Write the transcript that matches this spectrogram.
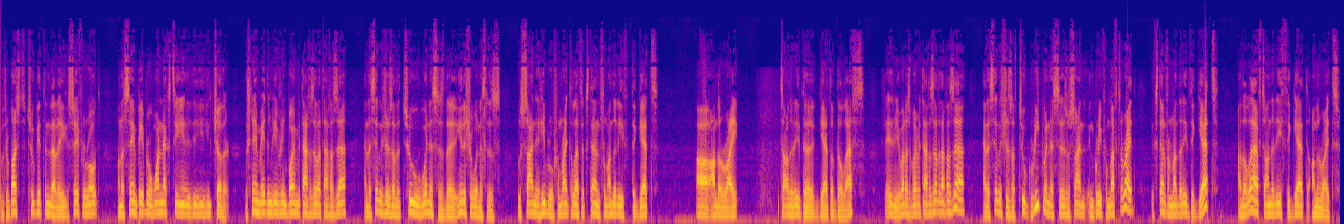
with regards to two gittin that a sefer wrote on the same paper, one next to each other. And the signatures of the two witnesses, the Yiddish witnesses, who signed in Hebrew from right to left, extend from underneath the get uh, on the right to underneath the get of the left. And the signatures of two Greek witnesses who signed in Greek from left to right extend from underneath the get on the left to underneath the get on the right. So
